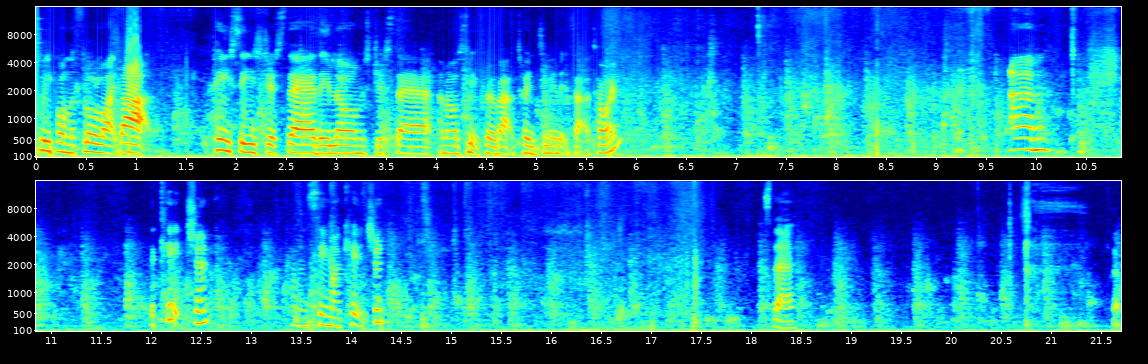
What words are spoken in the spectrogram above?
sleep on the floor like that. PC's just there, the alarm's just there, and I'll sleep for about 20 minutes at a time. Um, the kitchen Come and see my kitchen. It's there.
